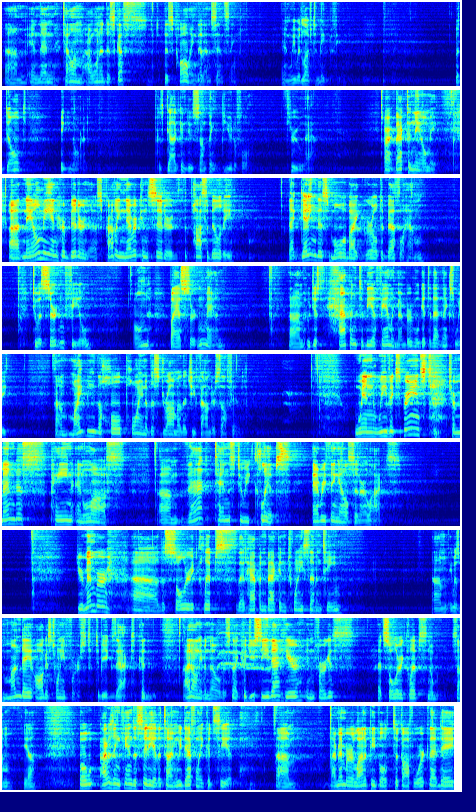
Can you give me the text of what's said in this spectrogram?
um, and then tell them, I want to discuss this calling that I'm sensing. And we would love to meet with you. But don't ignore it because God can do something beautiful through that. All right, back to Naomi. Uh, Naomi, in her bitterness, probably never considered the possibility that getting this Moabite girl to Bethlehem to a certain field owned by a certain man um, who just happened to be a family member, we'll get to that next week, um, might be the whole point of this drama that she found herself in. When we've experienced tremendous pain and loss, um, that tends to eclipse everything else in our lives. Do you remember uh, the solar eclipse that happened back in 2017? Um, it was Monday, August 21st, to be exact. Could I don't even know this. Like, could you see that here in Fergus? That solar eclipse? No, some, yeah. Well, I was in Kansas City at the time. We definitely could see it. Um, I remember a lot of people took off work that day.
